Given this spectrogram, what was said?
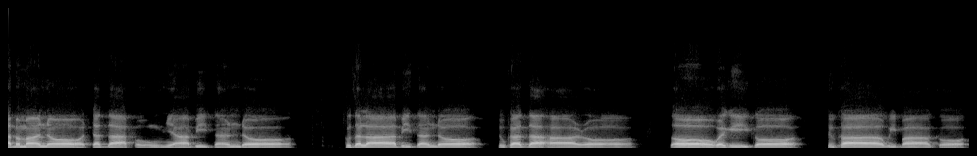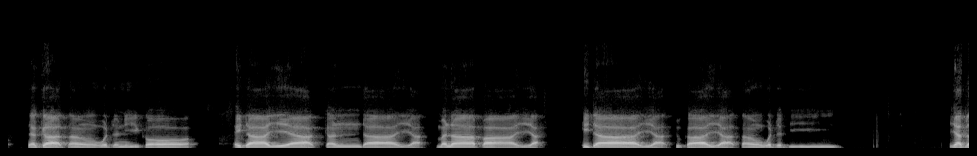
အပမာနောတတ္တပုံညာပိတံတောကုသလာပိတံတောဒုက္ခတဟာရောသောဝဂိကောဒုက္ခဝိပါကောတက္ကတံဝတ္တနီကော ဣဒာယကန္တာယမနာပါယဣဒာယဒုက္ခယသံဝတ္တိယတ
